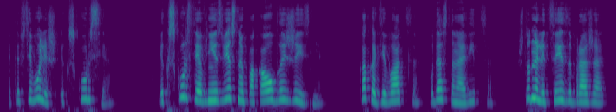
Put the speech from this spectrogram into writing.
– это всего лишь экскурсия. Экскурсия в неизвестную пока область жизни. Как одеваться, куда становиться, что на лице изображать.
